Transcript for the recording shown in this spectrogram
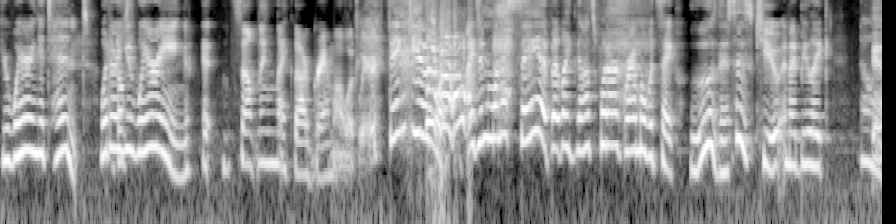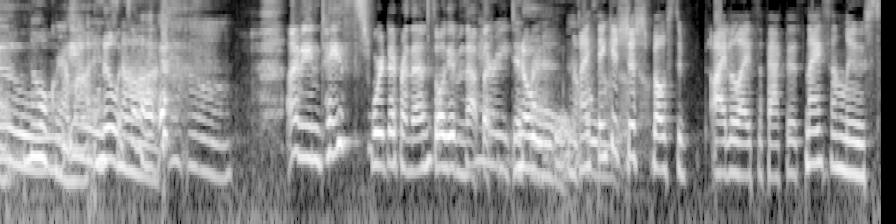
You're wearing a tent. What are you wearing? it's something like our grandma would wear. Thank you. I didn't want to say it, but like that's what our grandma would say. Ooh, this is cute, and I'd be like, no, Ew, no, grandma, ew, it's, no, it's not. not. I mean, tastes were different then, so I'll give him that. Very but different. no, No. I think it's just supposed to idolize the fact that it's nice and loose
